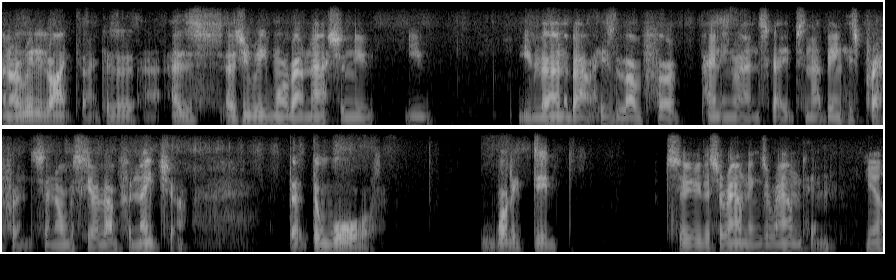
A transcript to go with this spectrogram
And I really liked that because as as you read more about Nash and you you you learn about his love for painting landscapes and that being his preference, and obviously a love for nature. But the war, what it did to the surroundings around him, Yeah.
